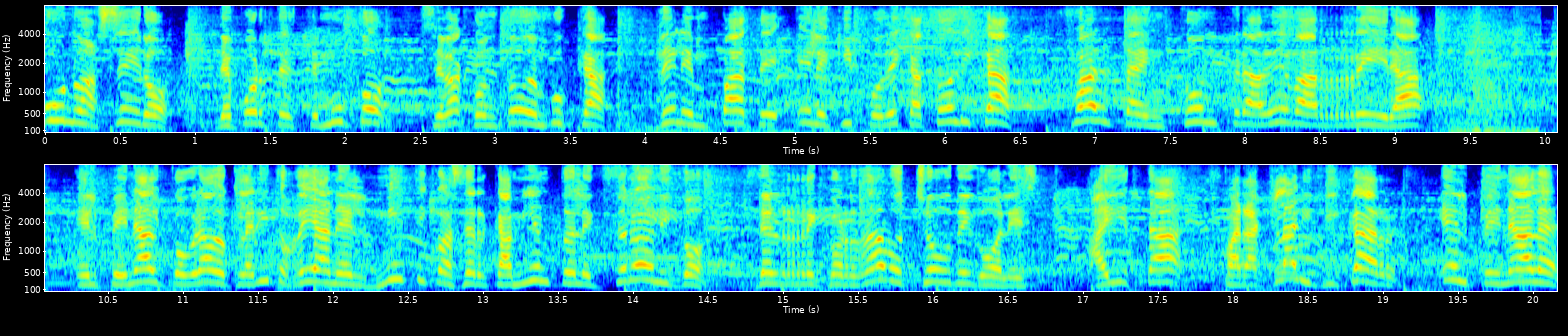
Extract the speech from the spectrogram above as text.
1 a 0, Deportes Temuco se va con todo en busca del empate el equipo de Católica. Falta en contra de Barrera el penal cobrado clarito. Vean el mítico acercamiento electrónico del recordado show de goles. Ahí está para clarificar el penal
